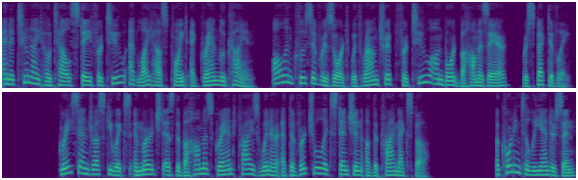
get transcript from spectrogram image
and a two-night hotel stay for two at Lighthouse Point at Grand Lucayan, all-inclusive resort with round trip for two on board Bahamasair, respectively. Grace Andruskiewicz emerged as the Bahamas Grand Prize winner at the virtual extension of the Prime Expo. According to Lee Anderson,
